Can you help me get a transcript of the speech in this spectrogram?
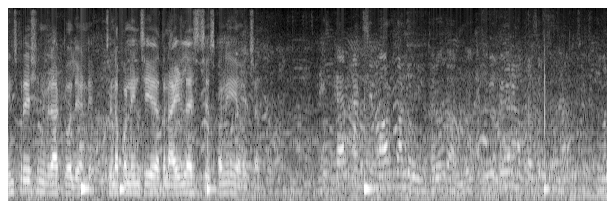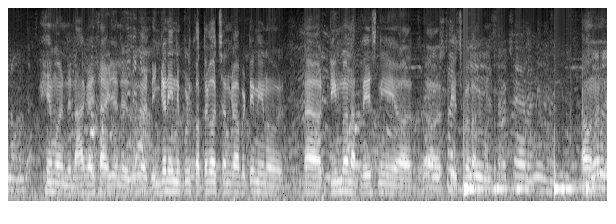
inspiration Virat Kohli అండి. చిన్నప్పటి నుంచి అతను ఐడలైజ్ చేసుకొని వచ్చాను. క్యాప్టెన్సీ మార్పాలు జరుగుతూ ఉంది? ఏమండి నాకైతే ఐడియా లేదు. బట్ ఇంకా నేను ఇప్పుడు కొత్తగా వచ్చాను కాబట్టి నేను నా టీంలో నా ప్లేస్ని తీర్చుకోవాలనుకుంటున్నాను. అవునండి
